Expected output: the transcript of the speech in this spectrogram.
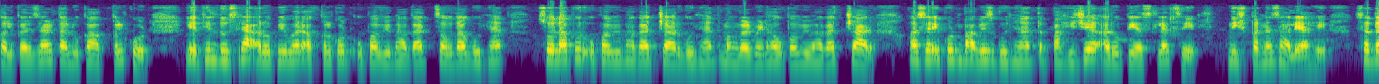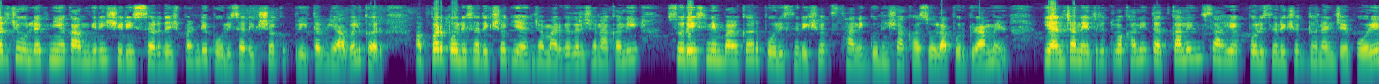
कलकरजाळ तालुका अक्कलकोट येथील दुसऱ्या आरोपीवर अक्कलकोट उपविभागात चौदा गुन्ह्यात सोलापूर उपविभागात चार गुन्ह्यात मंगळवेढा उपविभागात चार असे एकूण बावीस गुन्ह्यात पाहिजे आरोपी असल्याचे निष्पन्न झाले आहे. सदरची उल्लेखनीय कामगिरी शिरीष सरदेशपांडे पोलीस अधीक्षक प्रीतम यावलकर अप्पर पोलीस अधीक्षक यांच्या मार्गदर्शनाखाली सुरेश निंबाळकर पोलीस निरीक्षक स्थानिक गुन्हे शाखा सोलापूर ग्रामीण यांच्या नेतृत्वाखाली तत्कालीन सहाय्यक पोलीस निरीक्षक धनंजय पोरे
